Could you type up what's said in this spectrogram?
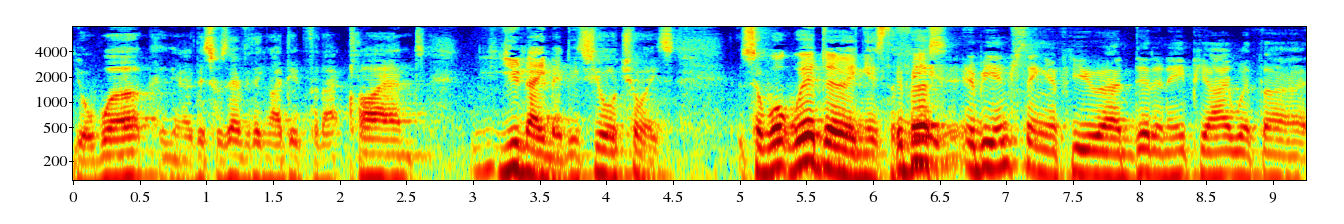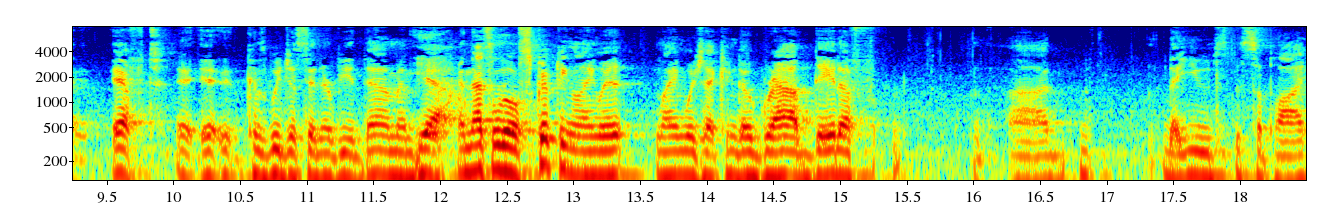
your work. You know, this was everything I did for that client. You name it, it's your choice. So what we're doing is the it'd first. Be, it'd be interesting if you uh, did an API with uh, IFTTT because we just interviewed them, and yeah. and that's a little scripting language language that can go grab data. F- uh, they use the supply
